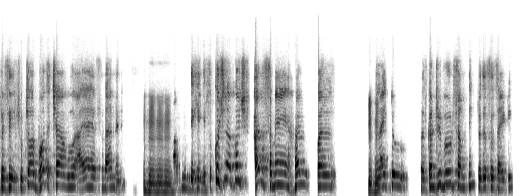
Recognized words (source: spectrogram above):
फिर से रिशूट किया और बहुत अच्छा वो आया है सुना है मैंने। आप लोग देखेंगे। तो कुछ ना कुछ हर समय हर पल like to contribute something to the society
